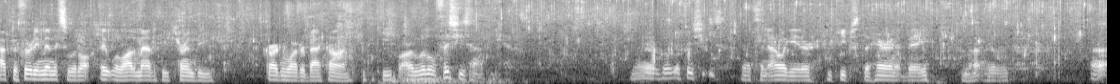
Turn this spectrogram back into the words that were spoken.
after 30 minutes it will, it will automatically turn the garden water back on to keep our little fishies happy. There go the fishies. That's an alligator. He keeps the heron at bay. Not really. Uh,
